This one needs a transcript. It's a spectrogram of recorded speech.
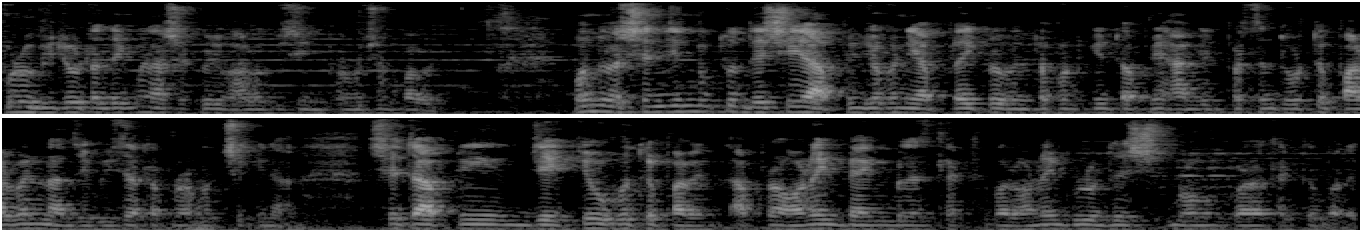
পুরো ভিডিওটা দেখবেন। আশা করি ভালো কিছু ইনফরমেশন পাবেন। বন্ধুরা সেনজিনভুক্ত দেশে আপনি যখন অ্যাপ্লাই করবেন, তখন কিন্তু আপনি হান্ড্রেড পার্সেন্ট ধরতে পারবেন না যে ভিসাটা আপনার হচ্ছে কিনা। সেটা আপনি যে কেউ হতে পারেন, আপনার অনেক ব্যাংক ব্যালেন্স থাকতে পারে, অনেকগুলো দেশ ভ্রমণ করা থাকতে পারে।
